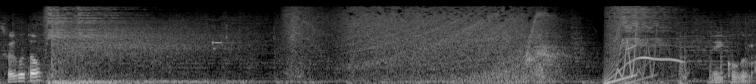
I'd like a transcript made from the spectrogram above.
そういうこと？メイコグマ。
